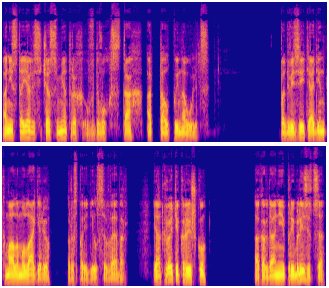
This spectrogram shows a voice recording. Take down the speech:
Они стояли сейчас метрах в двухстах от толпы на улице. «Подвезите один к малому лагерю», — распорядился Вебер, — «и откройте крышку. А когда они приблизятся,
